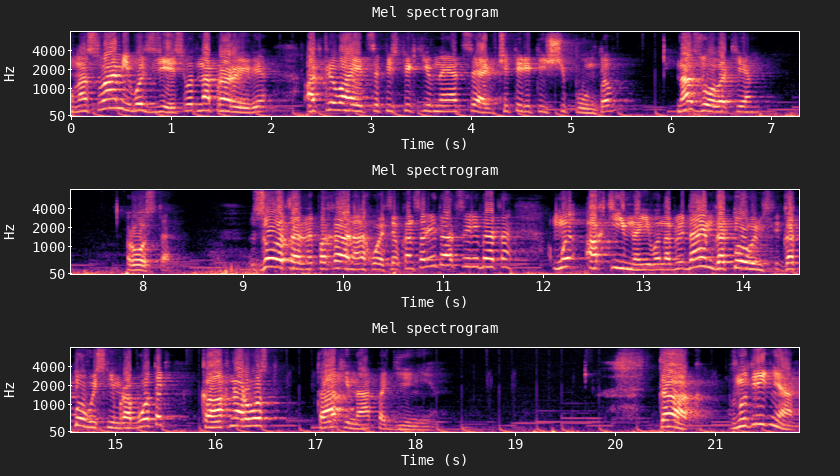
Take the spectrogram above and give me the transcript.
у нас с вами вот здесь, вот на прорыве, открывается перспективная цель в 4000 пунктов на золоте роста. Золото, пока оно находится в консолидации, ребята, мы активно его наблюдаем, готовы, готовы с ним работать как на рост, так и на падение. Так, внутри дня.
